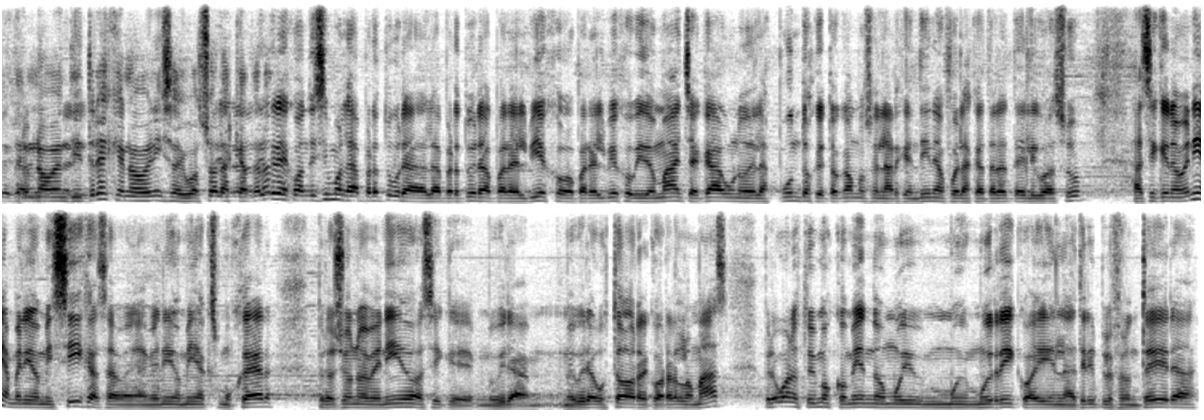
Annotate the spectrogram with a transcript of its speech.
Desde el 93 que no venís a Iguazú a las cataratas. cuando hicimos la apertura, la apertura para el viejo, para el viejo videomatch acá, uno de los puntos que tocamos en la Argentina fue las cataratas del Iguazú. Así que no venía, han venido mis hijas, han venido mi ex mujer, pero yo no he venido, así que me hubiera, me hubiera gustado recorrerlo más. Pero bueno, estuvimos comiendo muy, muy, muy rico ahí en la triple frontera,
